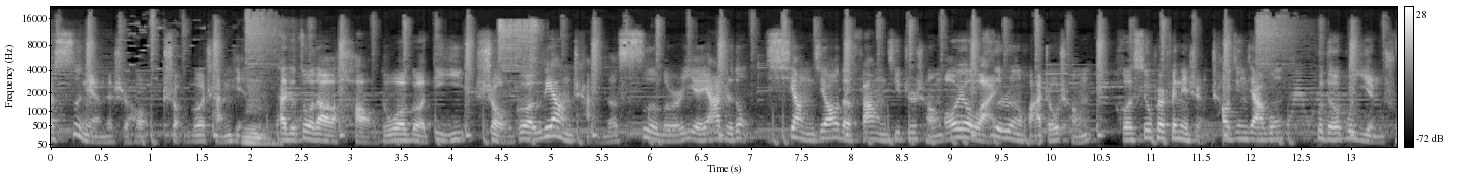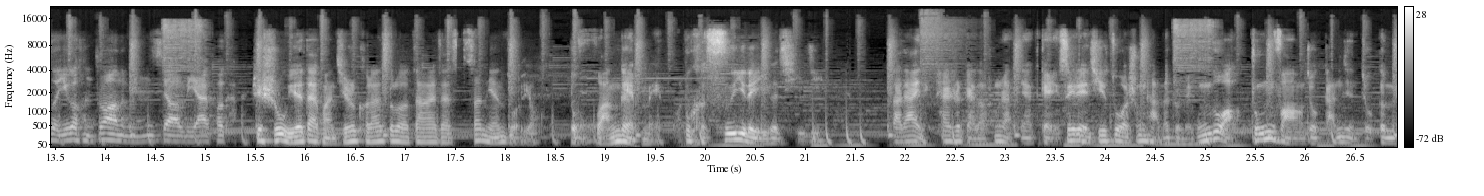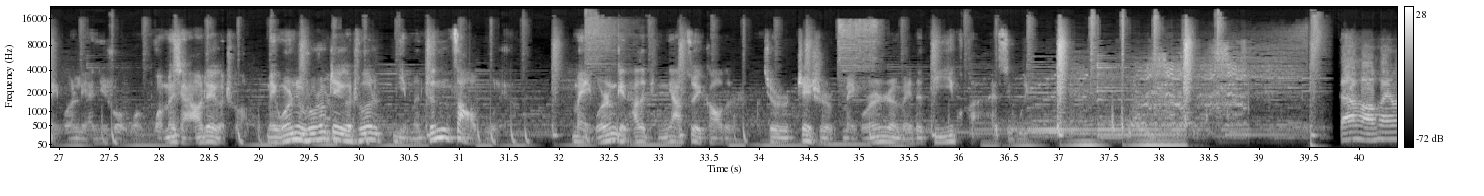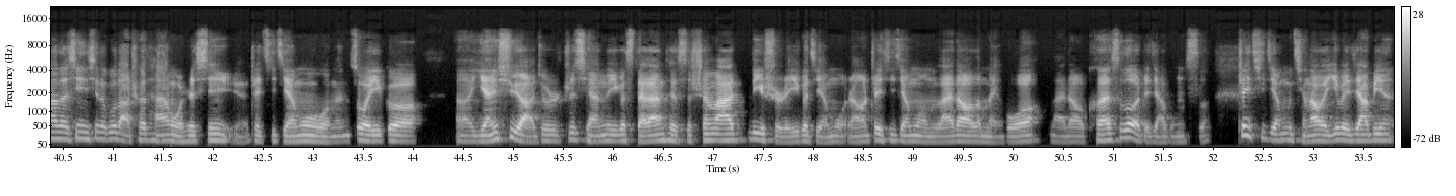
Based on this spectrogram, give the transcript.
二四年的时候，首个产品，嗯它就做到了好多个第一。首个量产的四轮液压制动、橡胶的发动机支撑、Oil Line 自润滑轴承和 Super Finishing 超精加工，不得不引出的一个很重要的名字叫里艾可卡。这十五亿的贷款，其实克莱斯勒大概在三年左右就还给美国，不可思议的一个奇迹。大家已经开始改造生产线，给 C 这期做生产的准备工作了。中方就赶紧就跟美国人联系说，我我们想要这个车。美国人就说说这个车你们真造不了。美国人给他的评价最高的是什么？就是这是美国人认为的第一款 SUV。大家好，欢迎来到新一期的孤岛车谈，我是新宇。这期节目我们做一个呃延续啊，就是之前的一个 Stellantis 深挖历史的一个节目。然后这期节目我们来到了美国，来到克莱斯勒这家公司。这期节目请到了一位嘉宾，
